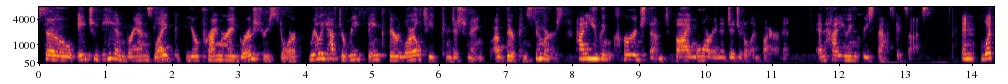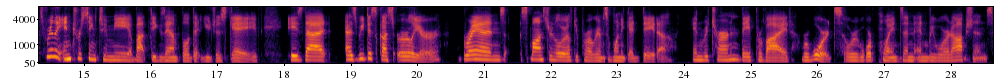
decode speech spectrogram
So HEB and brands like your primary grocery store really have to rethink their loyalty conditioning of their consumers. How do you encourage them to buy more in a digital environment? And how do you increase basket size? And what's really interesting to me about the example that you just gave is that, as we discussed earlier, brands sponsoring loyalty programs want to get data. In return, they provide rewards or reward points and, and reward options.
